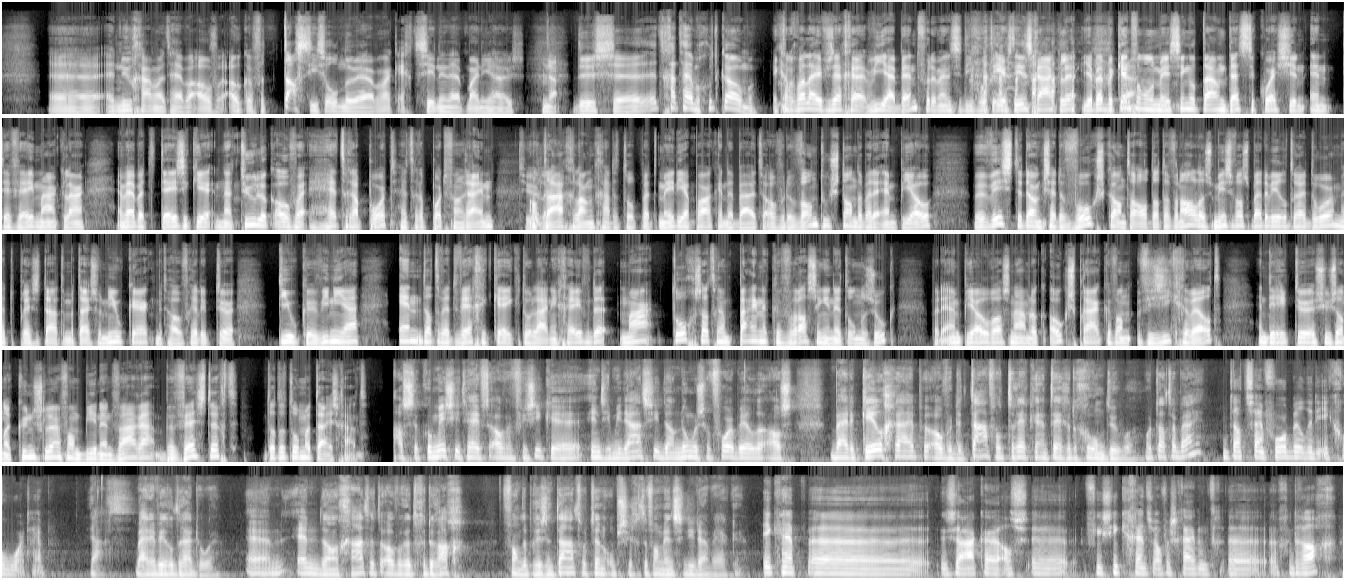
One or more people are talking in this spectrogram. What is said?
Eh, en nu gaan we het hebben over ook een fantastisch onderwerp waar ik echt zin in heb, maar niet heus. Ja. Dus eh, het gaat helemaal goed komen. Ik ga nog wel even zeggen wie jij bent voor de mensen die voor het eerst inschakelen. Jij bent bekend Ja. van onder meer Singletown, That's the Question en TV-makelaar. En we hebben het deze keer natuurlijk over het rapport, het rapport van Rijn. Tuurlijk. Al dagenlang gaat het op het Mediapark en daarbuiten over de wantoestanden bij de NPO. We wisten dankzij de Volkskrant al dat er van alles mis was bij de Wereld Draait Door. Met presentator Matthijs van Nieuwkerk, met hoofdredacteur Dielke Winia. En dat werd weggekeken door leidinggevende. Maar toch zat er een pijnlijke verrassing in het onderzoek. Bij de NPO was namelijk ook sprake van fysiek geweld. En directeur Susanne Kunstler van BNN-Vara bevestigt dat het om Matthijs gaat. Als de commissie het heeft over fysieke intimidatie, dan noemen ze voorbeelden als bij de keel grijpen, over de tafel trekken en tegen de grond duwen. Wordt dat erbij? Dat zijn voorbeelden die ik gehoord heb. Ja, bij de wereld draait door. Ehm, en dan gaat het over het gedrag van de presentator ten opzichte van mensen die daar werken. Ik heb eh, zaken als eh, fysiek grensoverschrijdend eh, gedrag...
